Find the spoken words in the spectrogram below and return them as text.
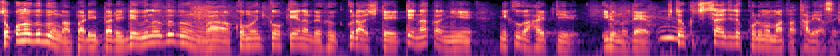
底の部分がパリパリで上の部分が小麦粉系なのでふっくらしていて中に肉が入っているので、一口サイズでこれもまた食べやすい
